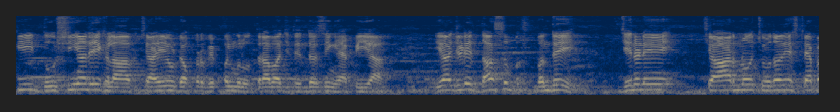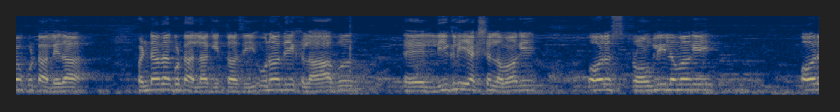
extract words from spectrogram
ਕਿ ਦੋਸ਼ੀਆਂ ਦੇ ਖਿਲਾਫ, ਚਾਹੇ ਉਹ ਡਾਕਟਰ ਵਿਪਲ ਮਲਹੋਤਰਾ ਵਾ, ਜਤਿੰਦਰ ਸਿੰਘ ਹੈਪੀ ਆ, ਜਾਂ ਜਿਹੜੇ 10 ਬੰਦੇ ਜਿਨ੍ਹਾਂ ਨੇ 4 9 14 ਦੇ ਸਟੈਪ ਅਪ ਘੁਟਾਲੇ ਦਾ, ਫੰਡਾਂ ਦਾ ਘੁਟਾਲਾ ਕੀਤਾ ਸੀ, ਉਹਨਾਂ ਦੇ ਖਿਲਾਫ ਲੀਗਲੀ ਐਕਸ਼ਨ ਲਵਾਂਗੇ ਔਰ ਸਟਰੋਂਗਲੀ ਲਵਾਂਗੇ ਔਰ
